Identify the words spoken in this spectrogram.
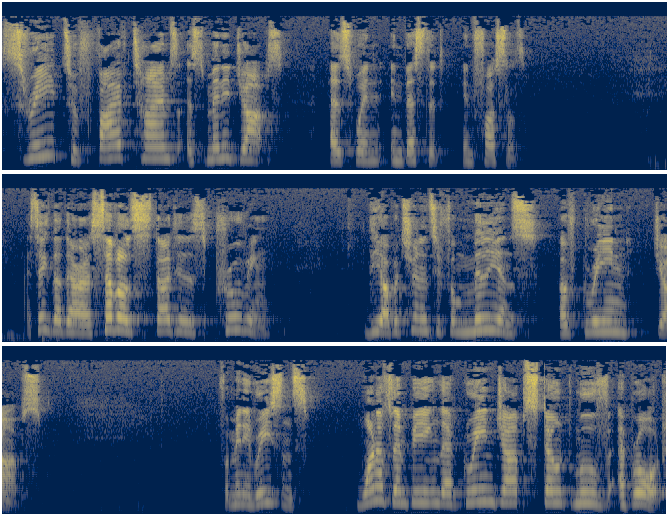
three to five times as many jobs as when invested in fossils. I think that there are several studies proving the opportunity for millions of green jobs for many reasons. One of them being that green jobs don't move abroad.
